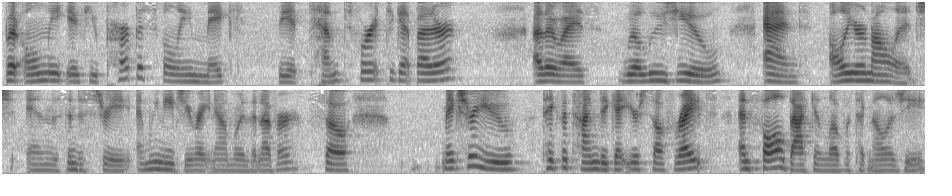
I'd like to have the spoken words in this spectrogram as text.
but only if you purposefully make the attempt for it to get better. Otherwise, we'll lose you and all your knowledge in this industry, and we need you right now more than ever. So make sure you take the time to get yourself right and fall back in love with technology.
